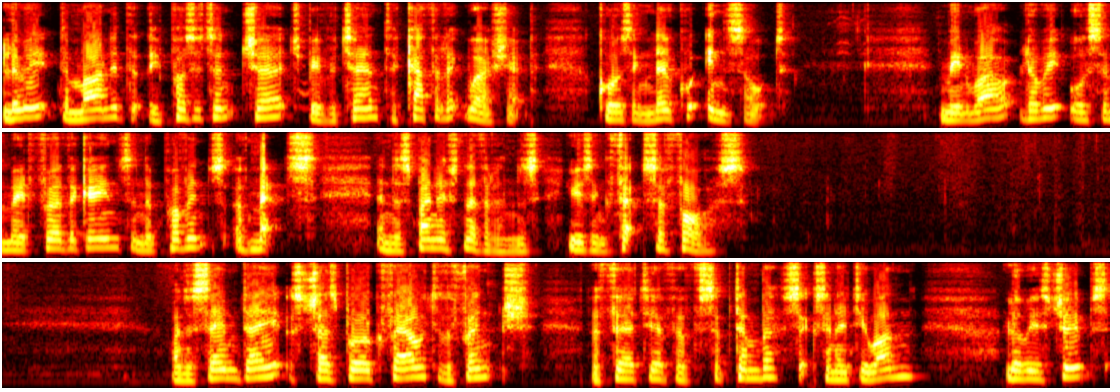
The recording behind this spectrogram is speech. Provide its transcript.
Louis demanded that the Protestant church be returned to Catholic worship, causing local insult. Meanwhile, Louis also made further gains in the province of Metz in the Spanish Netherlands using threats of force. On the same day Strasbourg fell to the French, the 30th of September 1681, Louis's troops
